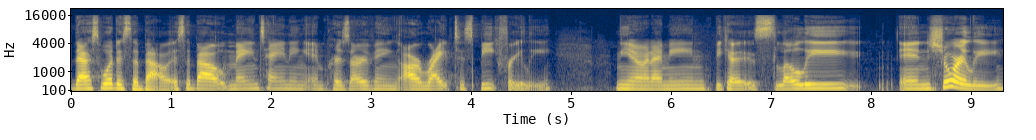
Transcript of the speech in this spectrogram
that's what it's about. It's about maintaining and preserving our right to speak freely. You know what I mean? Because slowly and surely,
